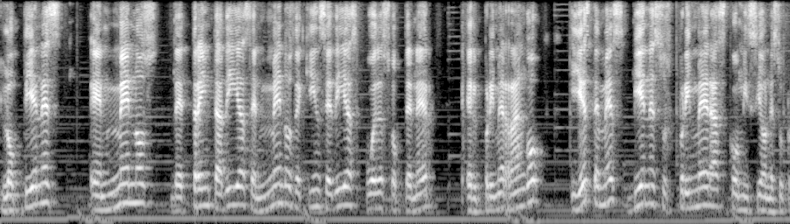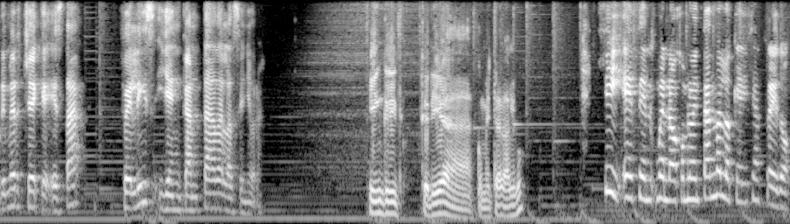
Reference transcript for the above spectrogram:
lo obtienes en menos de 30 días, en menos de 15 días puedes obtener el primer rango y este mes vienen sus primeras comisiones, su primer cheque. Está feliz y encantada la señora. Ingrid, ¿quería comentar algo? Sí, este, bueno, complementando lo que dice Alfredo,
